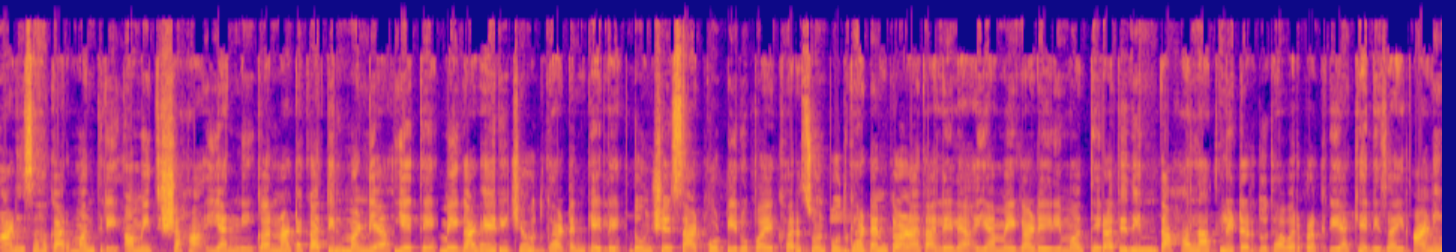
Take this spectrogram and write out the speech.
आणि सहकार मंत्री अमित शहा यांनी कर्नाटकातील मंड्या येथे मेगा डेअरीचे उद्घाटन केले. दोनशे साठ कोटी रुपये खर्चून उद्घाटन करण्यात आलेल्या या मेगा डेअरीमध्ये प्रतिदिन दहा लाख लिटर दुधावर प्रक्रिया केली जाईल आणि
